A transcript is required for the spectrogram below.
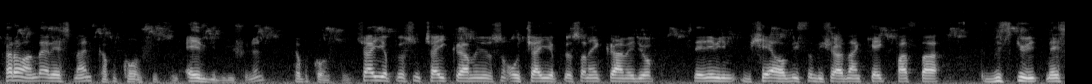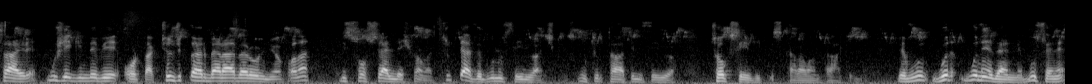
Karavanda resmen kapı komşusun. Ev gibi düşünün. Kapı komşusun. Çay yapıyorsun, çay ikram ediyorsun. O çay yapıyor, sana ikram ediyor. İşte ne bileyim bir şey aldıysa dışarıdan kek, pasta, bisküvit vesaire. Bu şekilde bir ortak. Çocuklar beraber oynuyor falan. Bir sosyalleşme var. Türkler de bunu seviyor açıkçası. Bu tür tatili seviyor. Çok sevdik biz karavan tatilini. Ve bu, bu, bu nedenle bu sene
